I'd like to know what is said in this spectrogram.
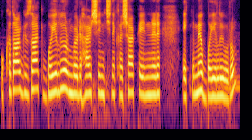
O kadar güzel ki bayılıyorum böyle her şeyin içine kaşar peynirleri eklemeye bayılıyorum.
